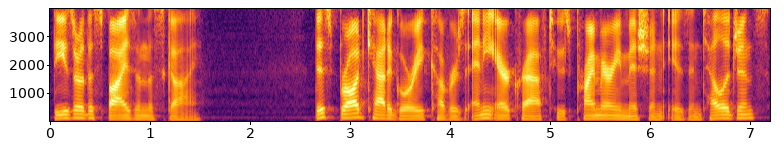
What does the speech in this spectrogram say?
These are the spies in the sky. This broad category covers any aircraft whose primary mission is intelligence,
